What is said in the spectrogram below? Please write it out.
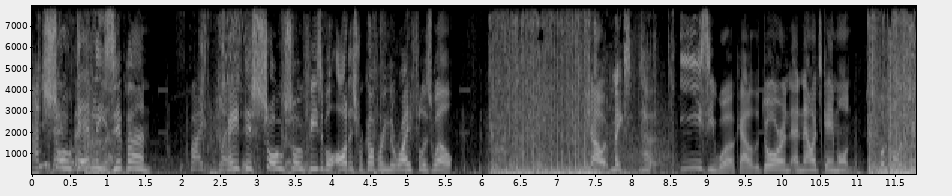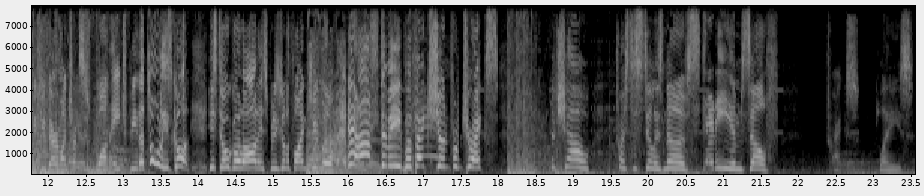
That's so deadly, Zyppan. Spike Made this so, so feasible. Ardiis recovering the rifle as well. Shao, it makes easy work out of the door, and, and now it's game on. Pokemon with a 2v2. Bear in mind, Trexx is 1 HP. That's all he's got. He's still got Ardiis, but he's got to find two more. It has to be perfection from Trexx. And Shao tries to still his nerves, steady himself. Trexx plays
